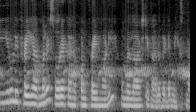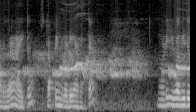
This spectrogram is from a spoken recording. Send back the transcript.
ಈ ಈರುಳ್ಳಿ ಫ್ರೈ ಆದಮೇಲೆ ಸೋರೆಕಾಯಿ ಹಾಕ್ಕೊಂಡು ಫ್ರೈ ಮಾಡಿ, ಆಮೇಲೆ ಲಾಸ್ಟಿಗೆ ಆಲೂಗಡ್ಡೆ ಮಿಕ್ಸ್ ಮಾಡಿದ್ರೆ ಆಯಿತು. ಸ್ಟಫಿಂಗ್ ರೆಡಿ ಆಗುತ್ತೆ. ನೋಡಿ, ಇವಾಗ ಇದು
